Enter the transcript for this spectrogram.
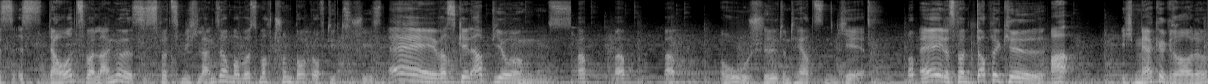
es, es, dauert zwar lange, es ist zwar ziemlich langsam, aber es macht schon Bock, auf die zu schießen. Hey, was geht ab, Jungs? Bap, bap, bap. Oh, Schild und Herzen. Yeah. Hey, das war ein Doppelkill. Ah, ich merke gerade,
